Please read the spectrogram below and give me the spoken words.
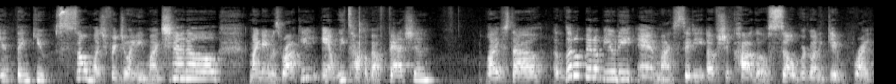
and thank you so much for joining my channel. My name is Rocky and we talk about fashion, lifestyle, a little bit of beauty, and my city of Chicago. So we're gonna get right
